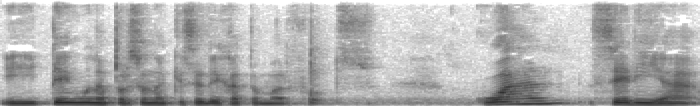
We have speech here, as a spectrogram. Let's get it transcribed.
y tengo una persona que se deja tomar fotos. ¿Cuál sería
